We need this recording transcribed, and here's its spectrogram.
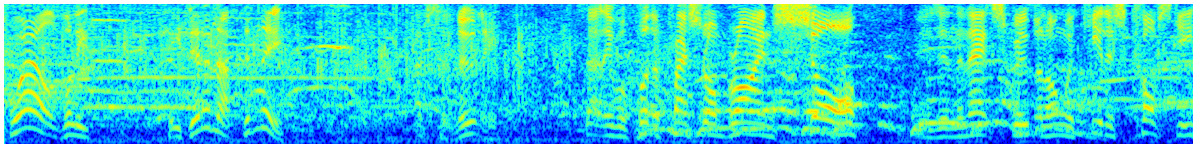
12, well, he, he did enough, didn't he? Absolutely. Certainly will put the pressure on Brian Shaw, who's in the next group along with Kieliszkowski.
